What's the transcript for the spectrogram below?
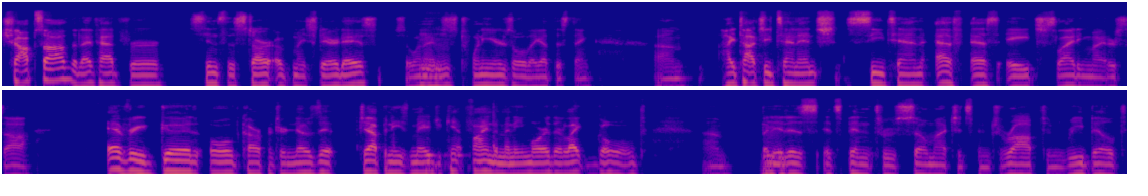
chop saw that I've had for since the start of my stair days. So when I Mhm. was 20 years old, I got this thing. Um, Hitachi 10 inch C10 FSH sliding miter saw. Every good old carpenter knows it. Japanese made. You can't find them anymore. They're like gold. Um, but it is it's been through so much. It's been dropped and rebuilt,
